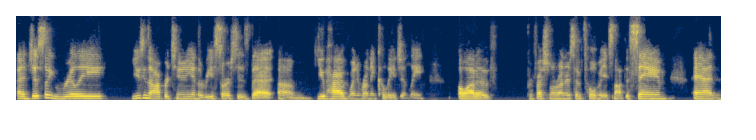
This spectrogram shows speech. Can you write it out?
and just like really using the opportunity and the resources that um, you have when running collegiately. A lot of professional runners have told me it's not the same, and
